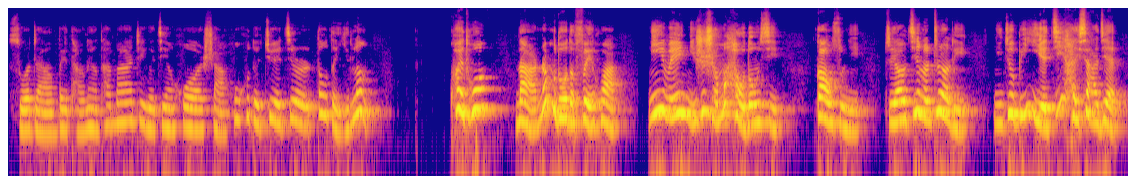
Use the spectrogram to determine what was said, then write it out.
所长被唐亮他妈这个贱货傻乎乎的倔劲儿逗得一愣。快脱！哪那么多的废话？你以为你是什么好东西？告诉你，只要进了这里，你就比野鸡还下贱！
